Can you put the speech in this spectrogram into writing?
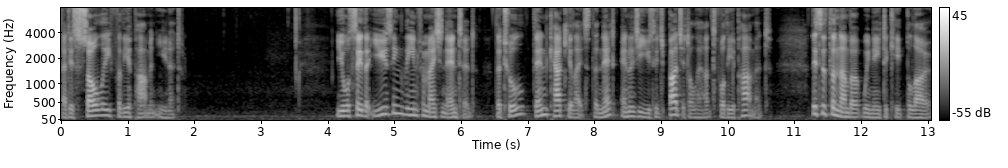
that is solely for the apartment unit. You will see that using the information entered, the tool then calculates the net energy usage budget allowance for the apartment. This is the number we need to keep below.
